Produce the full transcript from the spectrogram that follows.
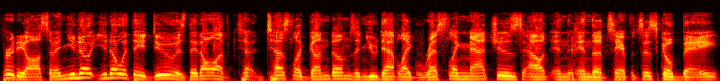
pretty awesome. And you know, you know what they do is they'd all have te- Tesla Gundams, and you'd have like wrestling matches out in in the San Francisco Bay.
